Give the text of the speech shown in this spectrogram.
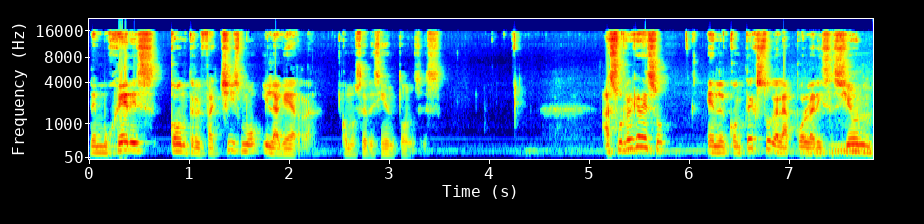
de Mujeres contra el Fascismo y la Guerra, como se decía entonces. A su regreso, en el contexto de la polarización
